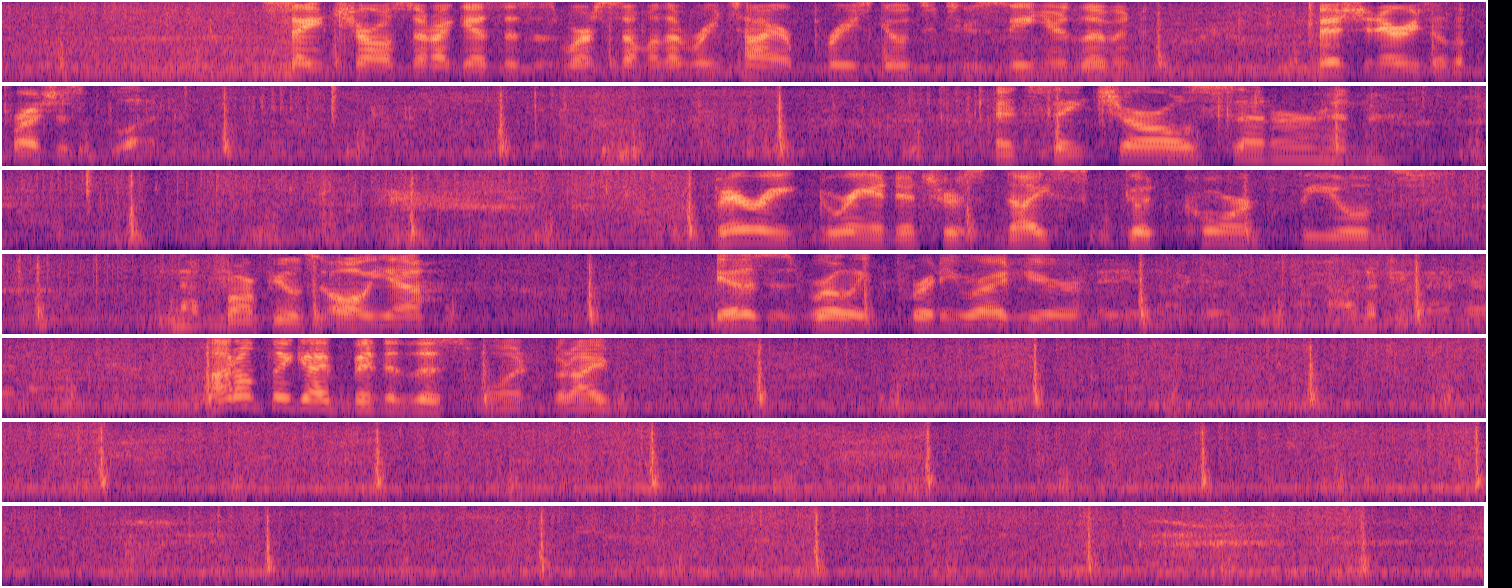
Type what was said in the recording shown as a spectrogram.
St. Charles Center. I guess this is where some of the retired priests go to to senior living. Missionaries of the Precious Blood. And St. Charles Center and very grand interest, nice, good corn fields. Not Farm fields. Oh yeah. Yeah, this is really pretty right here. I don't know if you've been here or not. I don't think I've been to this one, but I've.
